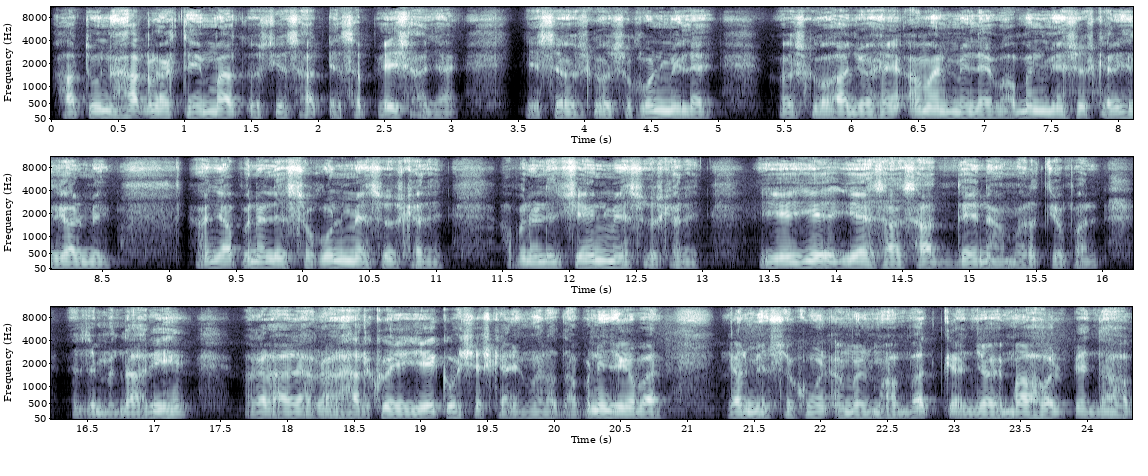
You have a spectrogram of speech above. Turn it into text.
خاتون حق رکھتے ہیں، مرد اس کے ساتھ ایسا پیش آ جائے جس سے اس کو سکون ملے، اس کو جو ہے امن ملے، وہ امن محسوس کرے اس گھر میں۔ ہاں جی اپنے لیے سکون محسوس کرے، اپنے لیے چین محسوس کرے۔ یہ یہ یہ احساسات دینا مرد کے اوپر ذمہ داری ہے۔ اگر اگر ہر کوئی یہ کوشش کرے مرد اپنی جگہ پر گھر میں سکون، امن، محبت کا جو ہے ماحول پیدا ہو،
